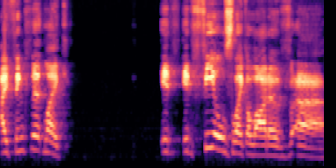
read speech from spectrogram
I think that like it it feels like a lot of uh,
